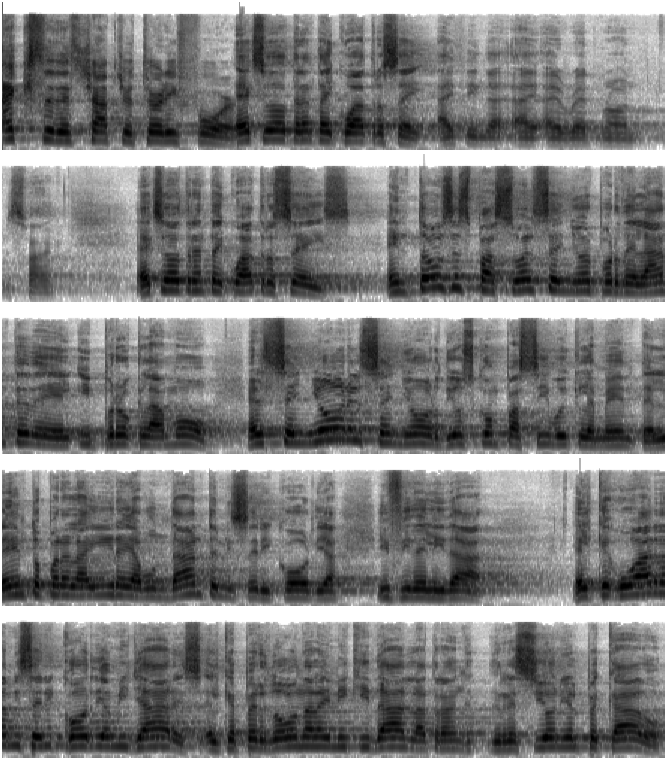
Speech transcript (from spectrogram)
Exodus chapter 34. Éxodo 34, 6. I think I, read wrong. It's fine. Éxodo 34, 6. Entonces pasó el Señor por delante de él y proclamó, el Señor, el Señor, Dios compasivo y clemente, lento para la ira y abundante misericordia y fidelidad. El que guarda misericordia a millares, el que perdona la iniquidad, la transgresión y el pecado,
